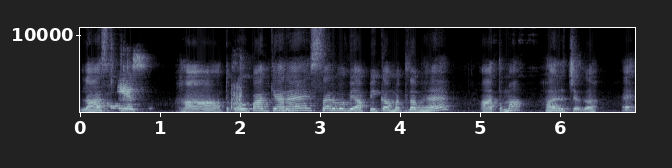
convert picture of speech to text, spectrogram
last Yes. हाँ तो प्रभुपाद क्या रहे हैं सर्वव्यापी का मतलब है आत्मा हर जगह है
